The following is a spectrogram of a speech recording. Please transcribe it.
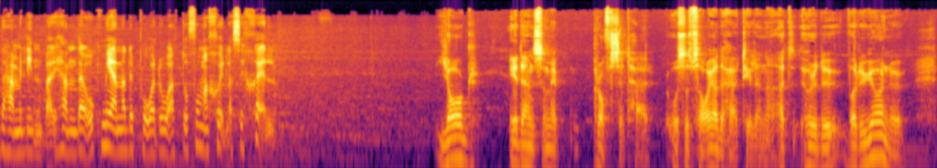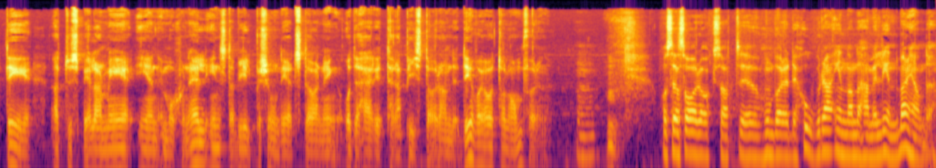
det här med Lindberg hände och menade på då att då får man skylla sig själv. Jag är den som är proffset här. Och så sa jag det här till henne att hörru du, vad du gör nu det är att du spelar med i en emotionell instabil personlighetsstörning och det här är terapistörande. Det är vad jag talar om för henne. Mm. Mm. Och sen sa du också att eh, hon började hora innan det här med Lindberg hände.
